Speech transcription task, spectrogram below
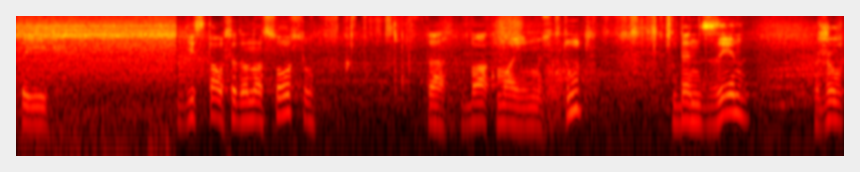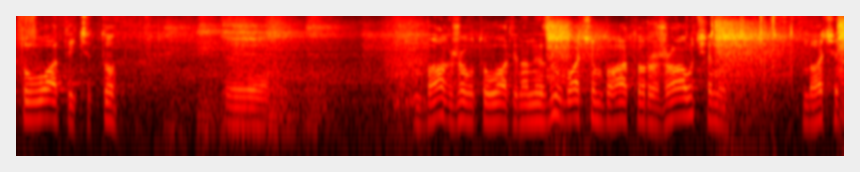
стоїть. Дістався до насосу. Так, бак маємо тут. Бензин жовтуватий, чи то е, бак жовтуватий. На низу бачимо багато ржавчини. Бачите,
